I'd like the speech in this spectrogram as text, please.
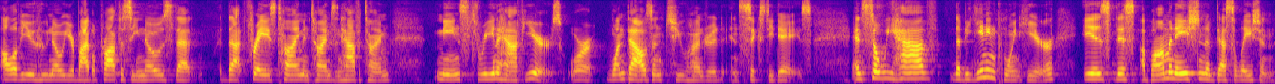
all of you who know your Bible prophecy knows that that phrase, time and times and half a time, means three and a half years or 1,260 days. And so we have the beginning point here is this abomination of desolation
